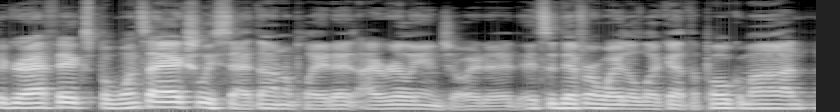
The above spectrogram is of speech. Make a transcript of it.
the graphics, but once I actually sat down and played it, I really enjoyed it. It's a different way to look at the Pokemon.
